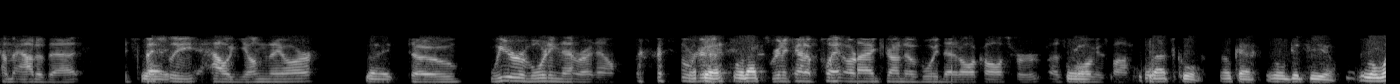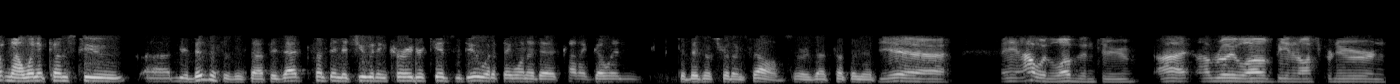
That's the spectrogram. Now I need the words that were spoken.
come out of that, especially right. how young they are. Right. So we are avoiding that right now. we're okay. Gonna, well, that's we're gonna kind of plant our flag, trying to avoid that at all costs for as well, long as possible. Well, that's cool. Okay. Well, good for you. Well, what, now when it comes to uh, your businesses and stuff, is that something that you would encourage your kids to do? What if they wanted to kind of go into business for themselves, or is that something that? Yeah, man, I would love them to. I I really love being an entrepreneur, and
